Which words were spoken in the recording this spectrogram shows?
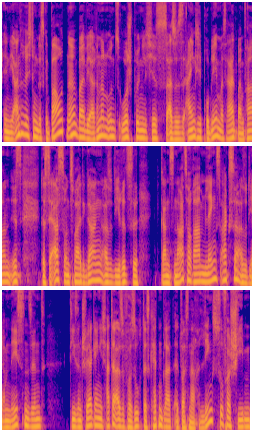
in die andere Richtung das gebaut, ne? weil wir erinnern uns, ursprüngliches, also das eigentliche Problem, was er hat beim Fahren, ist, dass der erste und zweite Gang, also die Ritzel ganz nah zur Rahmenlängsachse, also die am nächsten sind, Die sind schwergängig, hatte also versucht, das Kettenblatt etwas nach links zu verschieben,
